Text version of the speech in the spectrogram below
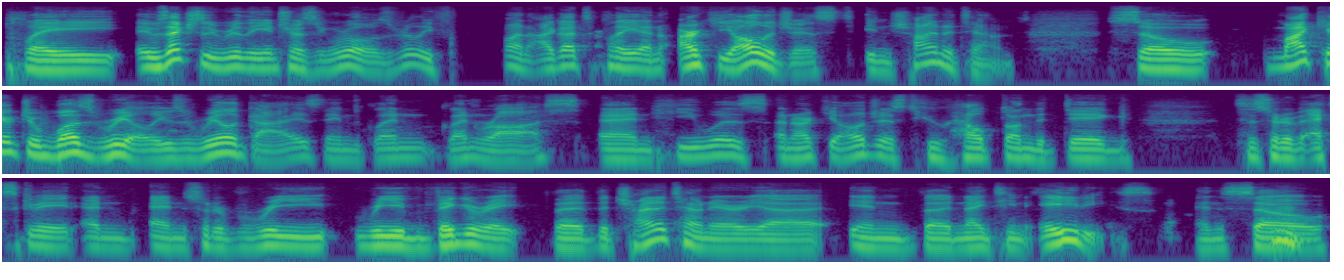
play it was actually really interesting role. It was really fun. I got to play an archaeologist in Chinatown. So my character was real. He was a real guy. His name's Glenn Glenn Ross, and he was an archaeologist who helped on the dig to sort of excavate and and sort of re reinvigorate the the Chinatown area in the 1980s. And so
